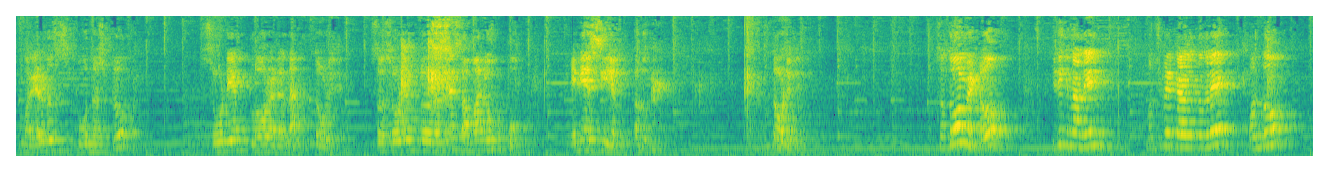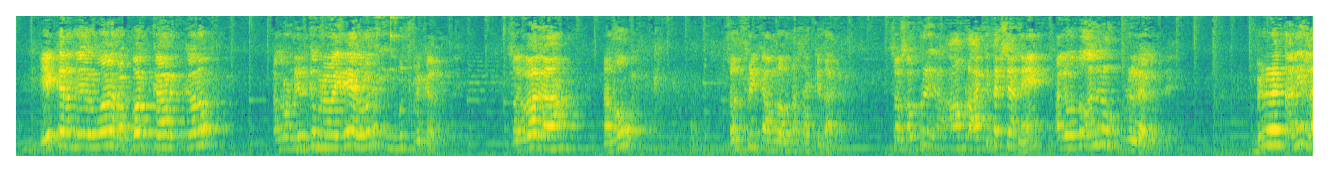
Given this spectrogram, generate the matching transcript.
ಸುಮಾರು ಎರಡು ಸ್ಪೂನ್ ಅಷ್ಟು ಸೋಡಿಯಂ ಕ್ಲೋರೈಡ್ ಅನ್ನ ತಗೊಳ್ಳಿದೆ ಸೊ ಸೋಡಿಯಂ ಕ್ಲೋರೈಡ್ ಅಂದ್ರೆ ಸಾಮಾನ್ಯ ಉಪ್ಪು. ಎನ್ ಎಸ್ ಸಿ ಎಫ್ ಅದು. ತಗೊಂಡಿದ್ದೀನಿ. ಸೊ ತಗೊಂಡ್ಬಿಟ್ಟು ಇದಕ್ಕೆ ನಾನೇನ್ ಮುಚ್ಚಬೇಕಾಗುತ್ತಂದ್ರೆ, ಒಂದು ಏಕರಂಗ ಇರುವ ರಬ್ಬರ್ ಕಾರ್ಕರು ಅದರ ನಿರ್ಗಮನ ಇದೆ ಹಿಂಗ್ ಮುಚ್ಚಬೇಕಾಗುತ್ತೆ. ಸೊ ಇವಾಗ ನಾನು ಸಲ್ಫ್ರಿಕ್ ಆಮ್ಲವನ್ನು ಹಾಕಿದಾಗ ಸೊ ಸಲ್ಫ್ರಿಕ್ ಆಮ್ಲ ಹಾಕಿದ ತಕ್ಷಣ ಅಲ್ಲಿ ಒಂದು ಅನಿಲ ಬಿಡುಗಡೆ ಆಗುತ್ತೆ. ಬಿಡುಗಡೆ ಅಂತ ಅನಿಲ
